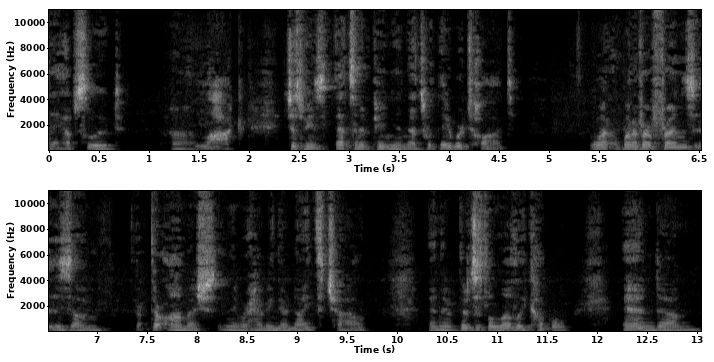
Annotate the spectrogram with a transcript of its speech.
an absolute uh, lock. It just means that's an opinion. That's what they were taught. One, one of our friends is um, they're, they're, Amish and they were having their ninth child, and they're, they're just a lovely couple. And um,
